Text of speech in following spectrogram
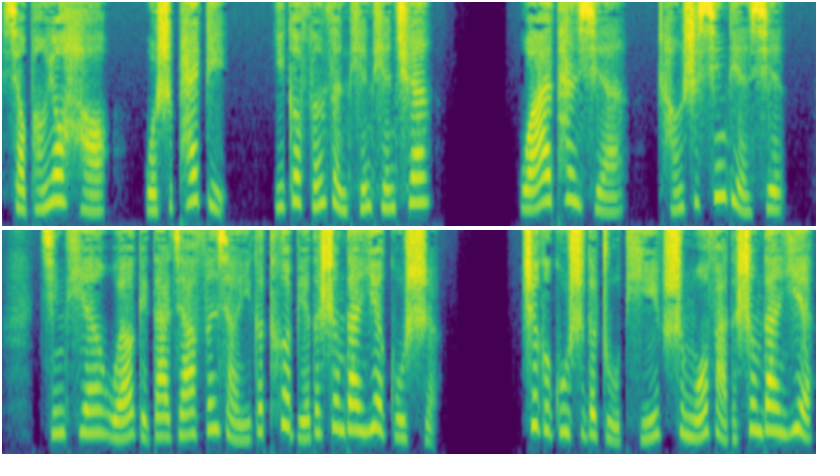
小朋友好，我是 Patty，一个粉粉甜甜圈。我爱探险，尝试新点心。今天我要给大家分享一个特别的圣诞夜故事。这个故事的主题是魔法的圣诞夜。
